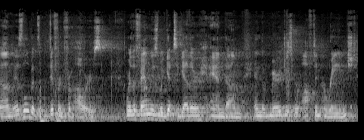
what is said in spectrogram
um, is a little bit different from ours, where the families would get together and, um, and the marriages were often arranged.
